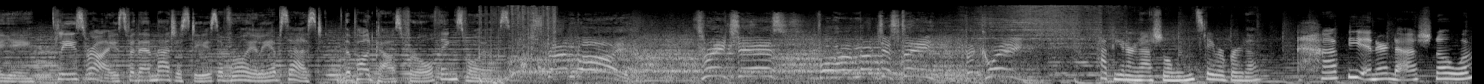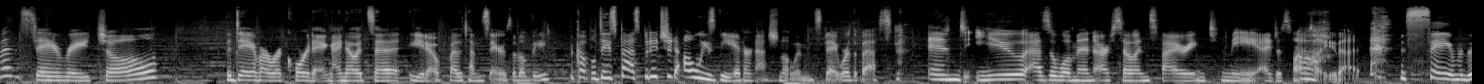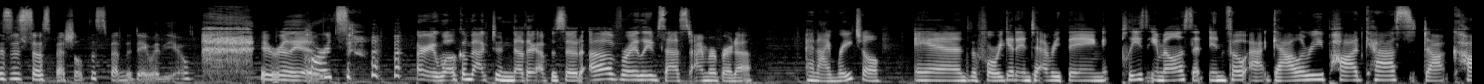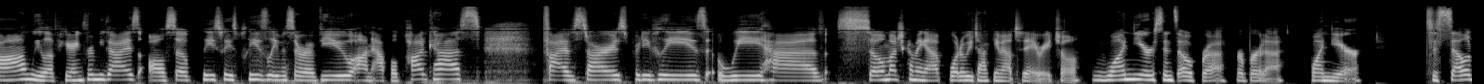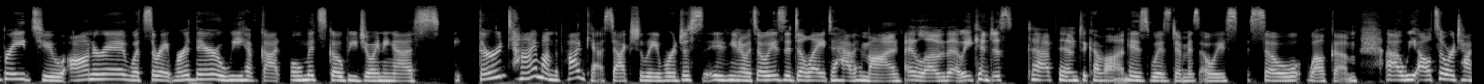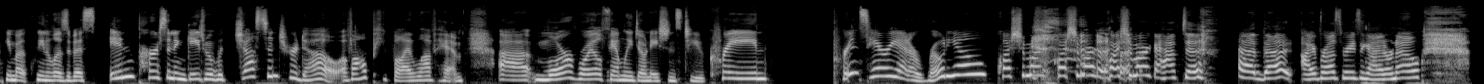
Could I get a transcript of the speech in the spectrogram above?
Hear ye. Please rise for their majesties of Royally Obsessed, the podcast for all things royals. Stand by! Three cheers for Her Majesty the Queen! Happy International Women's Day, Roberta. Happy International Women's Day, Rachel. The day of our recording. I know it's a, you know, by the time this airs, it'll be a couple days past, but it should always be International Women's Day. We're the best. And you, as a woman, are so inspiring to me. I just want to Oh. tell ah. you that. Same. This is so special to spend the day with you. It really is. Hearts. All right, welcome back to another episode of Royally Obsessed. I'm Roberta. And I'm Rachel. And before we get into everything, please email us at info at gallerypodcasts.com. We love hearing from you guys. Also, please, please, please leave us a review on Apple Podcasts. Five stars, pretty please. We have so much coming up. What are we talking about today, Rachel? One year since Oprah, Roberta. One year. To celebrate, to honor it, what's the right word there? We have got Omid Scobie joining us. Third time on the podcast, actually. We're just, you know, it's always a delight to have him on. I love that we can just tap him to come on. His wisdom is always so welcome. Uh, we also are talking about Queen Elizabeth's in person engagement with Justin Trudeau. Of all people, I love him. Uh, more royal family donations to Ukraine. Prince Harry at a rodeo? Question mark, question mark, question mark. I have to add that. Eyebrows raising, I don't know.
